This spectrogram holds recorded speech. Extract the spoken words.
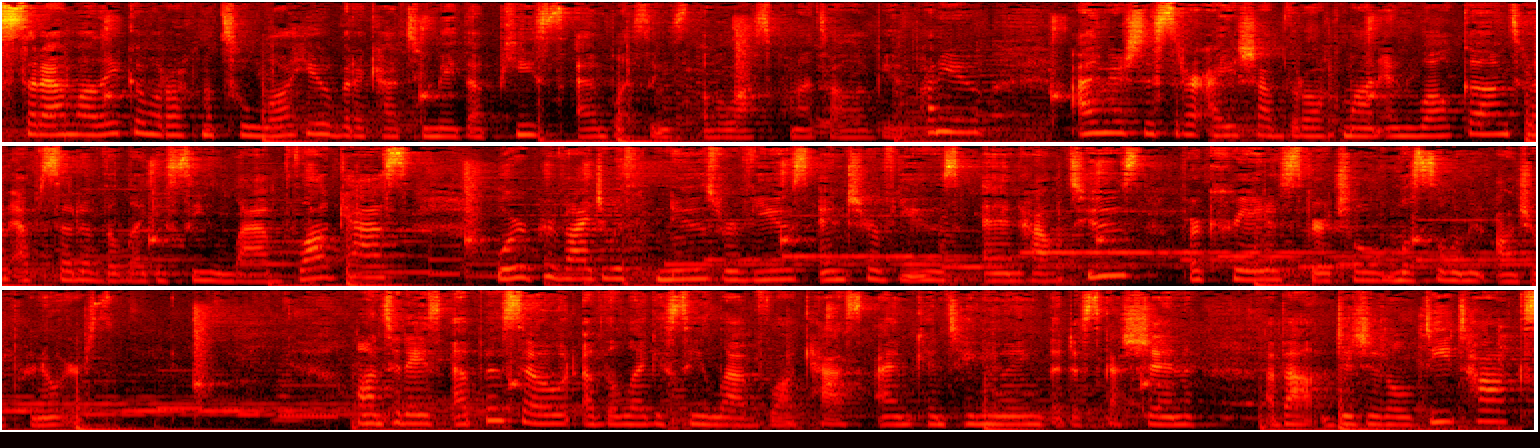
Assalamu alaikum wa rahmatullahi. May the peace and blessings of Allah subhanahu wa ta'ala be upon you. I'm your sister Aisha Abdurrahman, and welcome to an episode of the Legacy Lab vlogcast, where we provide you with news, reviews, interviews, and how to's for creative, spiritual Muslim women entrepreneurs. On today's episode of the Legacy Lab vlogcast, I'm continuing the discussion about digital detox,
